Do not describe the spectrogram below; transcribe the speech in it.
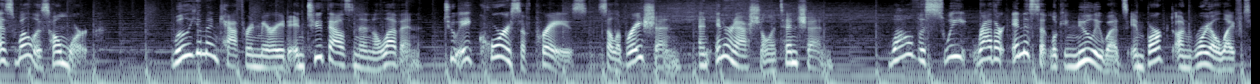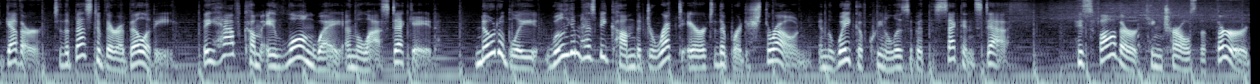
as well as homework. William and Catherine married in 2011 to a chorus of praise, celebration, and international attention. While the sweet, rather innocent looking newlyweds embarked on royal life together to the best of their ability, they have come a long way in the last decade. Notably, William has become the direct heir to the British throne in the wake of Queen Elizabeth II's death. His father, King Charles III,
